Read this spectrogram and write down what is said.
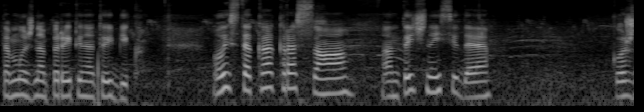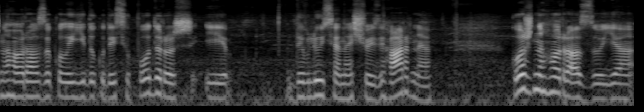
там можна перейти на той бік. Ось така краса, античний сіде. Кожного разу, коли їду кудись у подорож і дивлюся на щось гарне, кожного разу я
